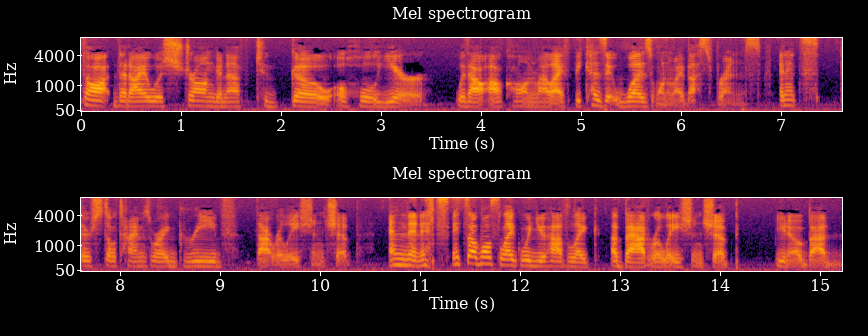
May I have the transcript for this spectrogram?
thought that I was strong enough to go a whole year without alcohol in my life because it was one of my best friends. And it's, there's still times where I grieve that relationship and then it's it's almost like when you have like a bad relationship you know bad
